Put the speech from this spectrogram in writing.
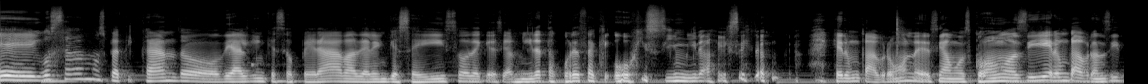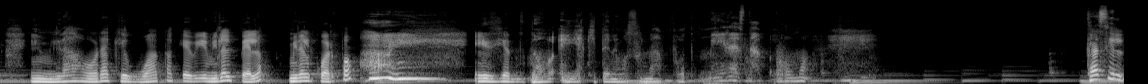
Eh, gozábamos platicando de alguien que se operaba, de alguien que se hizo, de que decía, mira, ¿te acuerdas que, uy, sí, mira, ese era un, cabrón? Le decíamos, ¿cómo? Sí, era un cabroncito. Y mira ahora qué guapa, qué bien, mira el pelo, mira el cuerpo. y decía, no, y aquí tenemos una foto, mira esta, cómo... Casi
